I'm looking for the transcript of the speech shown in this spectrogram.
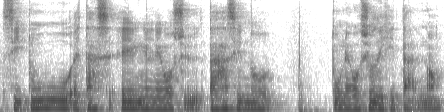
Si tú estás en el negocio, estás haciendo tu negocio digital, ¿no?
